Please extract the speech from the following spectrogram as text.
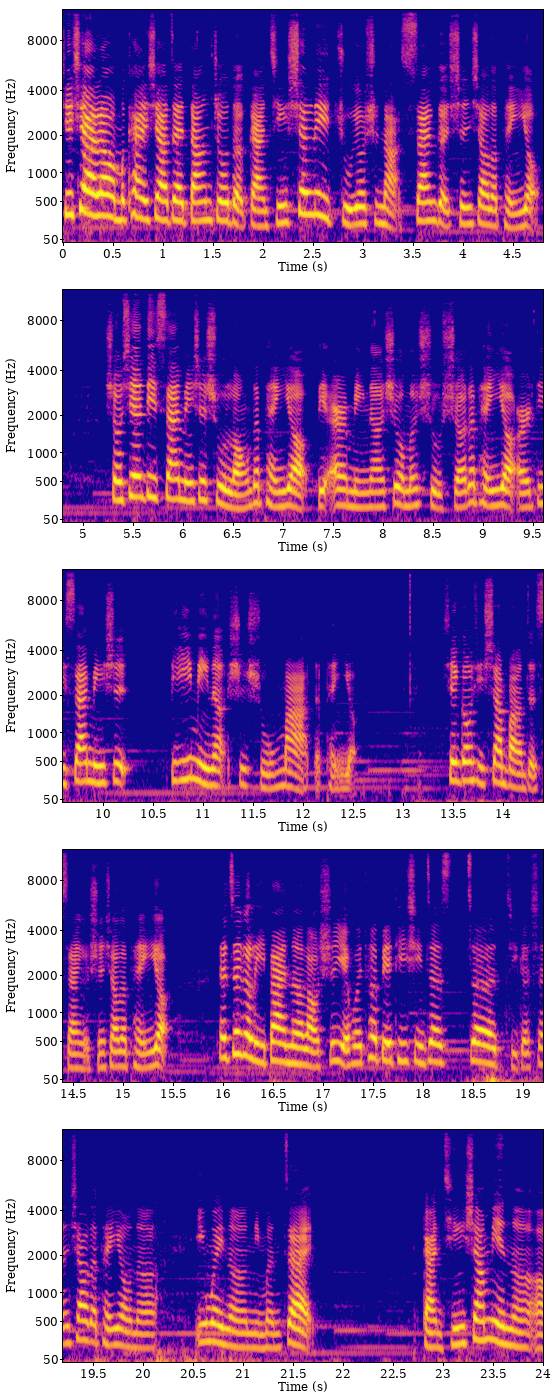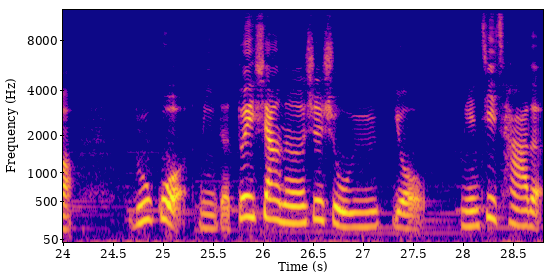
接下来让我们看一下，在当周的感情胜利组又是哪三个生肖的朋友。首先，第三名是属龙的朋友，第二名呢是我们属蛇的朋友，而第三名是第一名呢是属马的朋友。先恭喜上榜这三个生肖的朋友。在这个礼拜呢，老师也会特别提醒这这几个生肖的朋友呢，因为呢你们在感情上面呢，哦。如果你的对象呢是属于有年纪差的，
